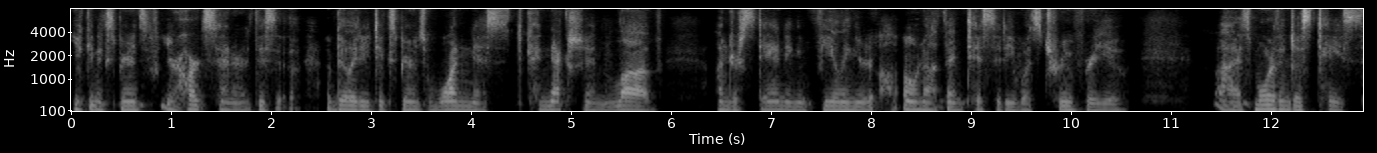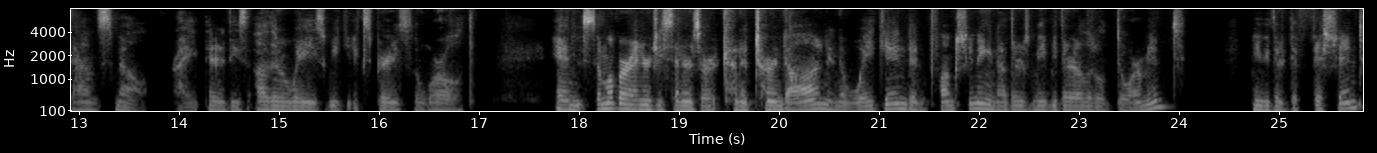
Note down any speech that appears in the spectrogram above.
you can experience your heart center, this uh, ability to experience oneness, connection, love, understanding and feeling your own authenticity, what's true for you. Uh, it's more than just taste, sound, smell, right? There are these other ways we experience the world. And some of our energy centers are kind of turned on and awakened and functioning, and others maybe they're a little dormant. Maybe they're deficient.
